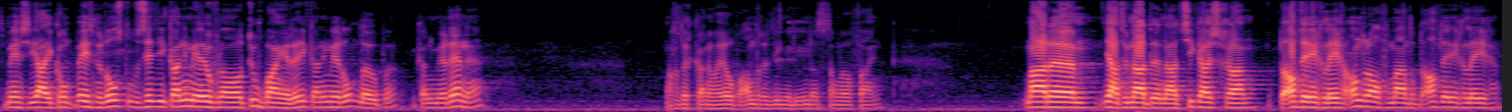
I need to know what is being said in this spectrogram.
Tenminste, ja, je komt opeens in een rolstoel te zitten, je kan niet meer overal naartoe banjeren, je kan niet meer rondlopen, je kan niet meer rennen. Maar gelukkig kan je nog wel heel veel andere dingen doen, dat is dan wel fijn. Maar uh, ja, toen naar, naar, het ziekenhuis gegaan, op de afdeling gelegen, anderhalve maand op de afdeling gelegen.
